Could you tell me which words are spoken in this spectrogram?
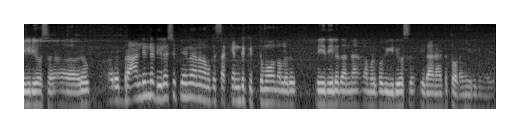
വീഡിയോസ് ഒരു ഒരു ബ്രാൻഡിന്റെ ഡീലർഷിപ്പിൽ നിന്ന് തന്നെ നമുക്ക് സെക്കൻഡ് കിട്ടുമോ എന്നുള്ളൊരു രീതിയിൽ തന്നെ നമ്മളിപ്പോൾ വീഡിയോസ് ഇടാനായിട്ട് തുടങ്ങിയിരിക്കുന്നത്.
